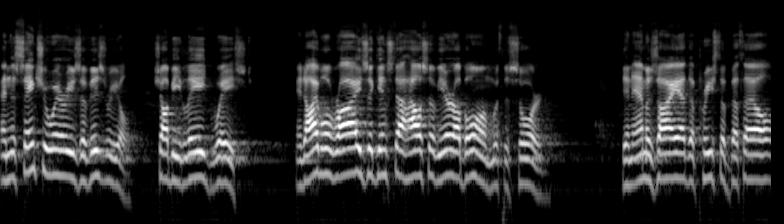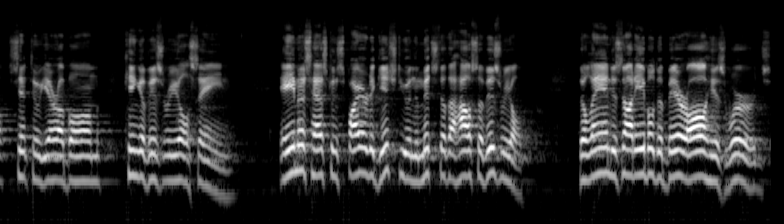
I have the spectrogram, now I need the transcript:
and the sanctuaries of Israel shall be laid waste. And I will rise against the house of Jeroboam with the sword. Then Amaziah the priest of Bethel sent to Jeroboam, king of Israel, saying, Amos has conspired against you in the midst of the house of Israel. The land is not able to bear all his words.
